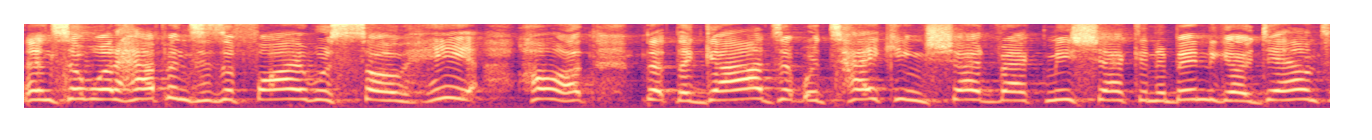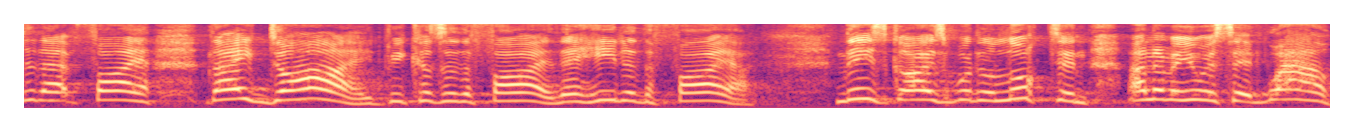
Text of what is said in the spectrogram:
And so what happens is the fire was so heat, hot that the guards that were taking Shadrach, Meshach, and Abednego down to that fire, they died because of the fire, the heat of the fire. And these guys would have looked and I know you would have said, wow,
